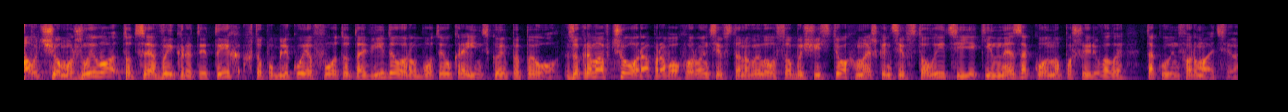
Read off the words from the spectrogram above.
А от що можливо, то це викрити тих, хто публікує фото та відео роботи української ППО. Зокрема, вчора правоохоронці встановили особи шістьох мешканців столиці, які незаконно поширювали таку інформацію.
